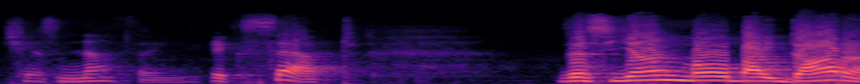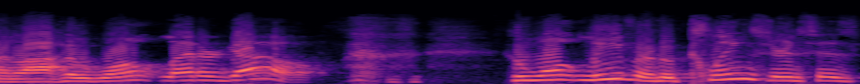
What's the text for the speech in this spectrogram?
She has nothing except this young Moabite daughter in law who won't let her go, who won't leave her, who clings to her and says,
